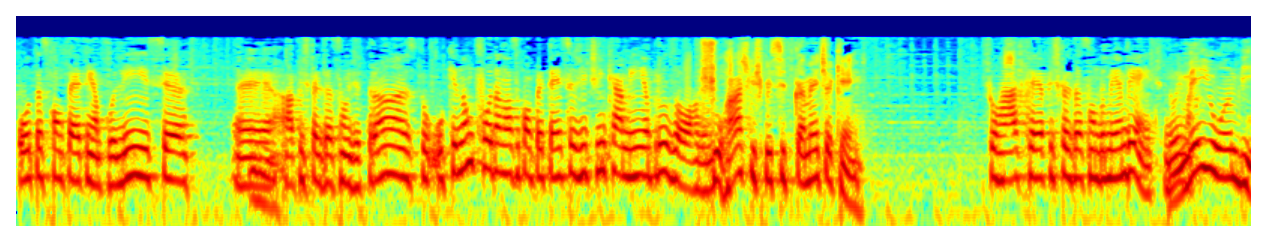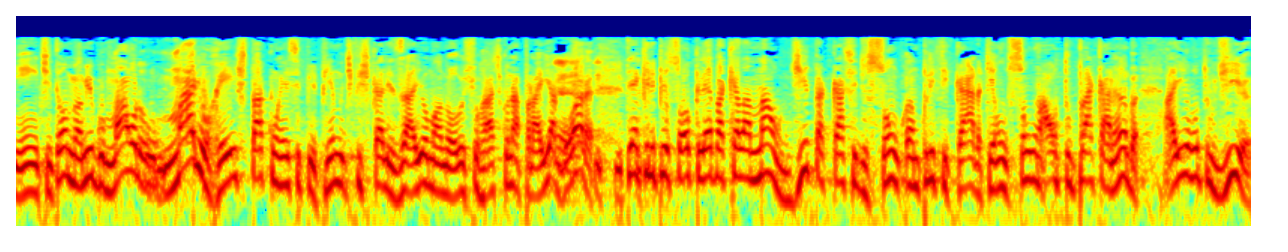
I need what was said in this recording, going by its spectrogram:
outras competem à polícia, é, uhum. a fiscalização de trânsito. O que não for da nossa competência, a gente encaminha para os órgãos. Churrasco especificamente é quem? Churrasco é a fiscalização do meio ambiente. Do meio ambiente. Então, meu amigo Mauro. Mário Reis está com esse pepino de fiscalizar aí, o Manolo, o churrasco na praia. E é. agora é. tem aquele pessoal que leva aquela maldita caixa de som amplificada, que é um som alto pra caramba. Aí outro dia,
